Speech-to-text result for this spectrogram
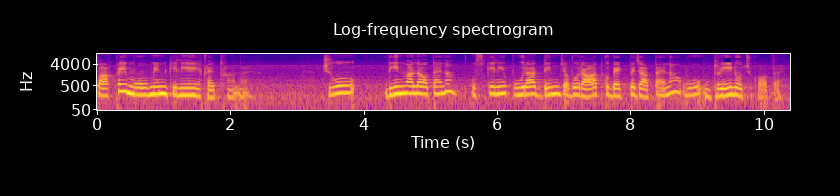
واقعی مومن کے لیے یہ قید خانہ ہے۔ جو دین والا ہوتا ہے نا، اس کے لیے پورا دن جب وہ رات کو بیڈ پہ جاتا ہے نا، وہ ڈرین ہو چکا ہوتا ہے۔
